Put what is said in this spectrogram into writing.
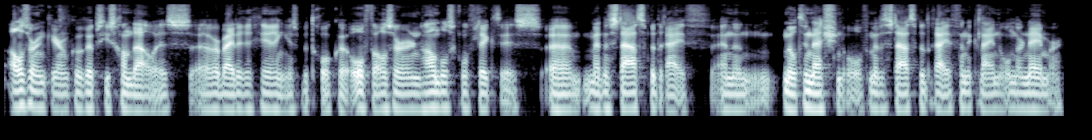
als er een keer een corruptieschandaal is uh, waarbij de regering is betrokken, of als er een handelsconflict is uh, met een staatsbedrijf en een multinational, of met een staatsbedrijf en een kleine ondernemer,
